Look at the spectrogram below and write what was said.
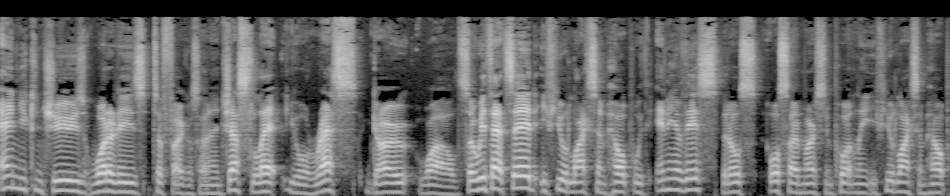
and you can choose what it is to focus on and just let your RAS go wild. So, with that said, if you would like some help with any of this, but also, also most importantly, if you'd like some help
